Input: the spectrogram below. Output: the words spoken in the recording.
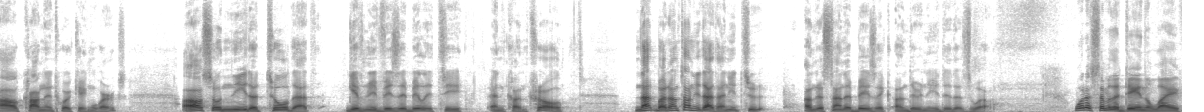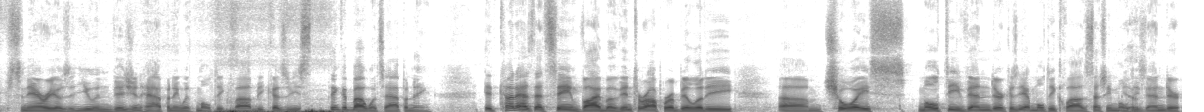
how cloud networking works. I also need a tool that gives me visibility and control. Not, but not only that, I need to understand the basic underneath it as well. What are some of the day in the life scenarios that you envision happening with multi-cloud? Because if you think about what's happening, it kind of has that same vibe of interoperability, um, choice, multi-vendor, because yeah, multi-cloud, essentially multi-vendor.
